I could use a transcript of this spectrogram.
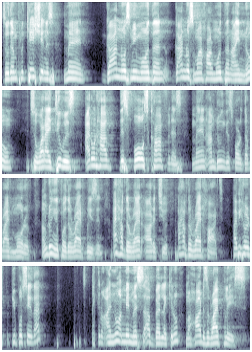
So the implication is, man, God knows me more than, God knows my heart more than I know. So what I do is I don't have this false confidence. Man, I'm doing this for the right motive. I'm doing it for the right reason. I have the right attitude. I have the right heart. Have you heard people say that? Like, you know, I know I made mess up, but like, you know, my heart is the right place.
